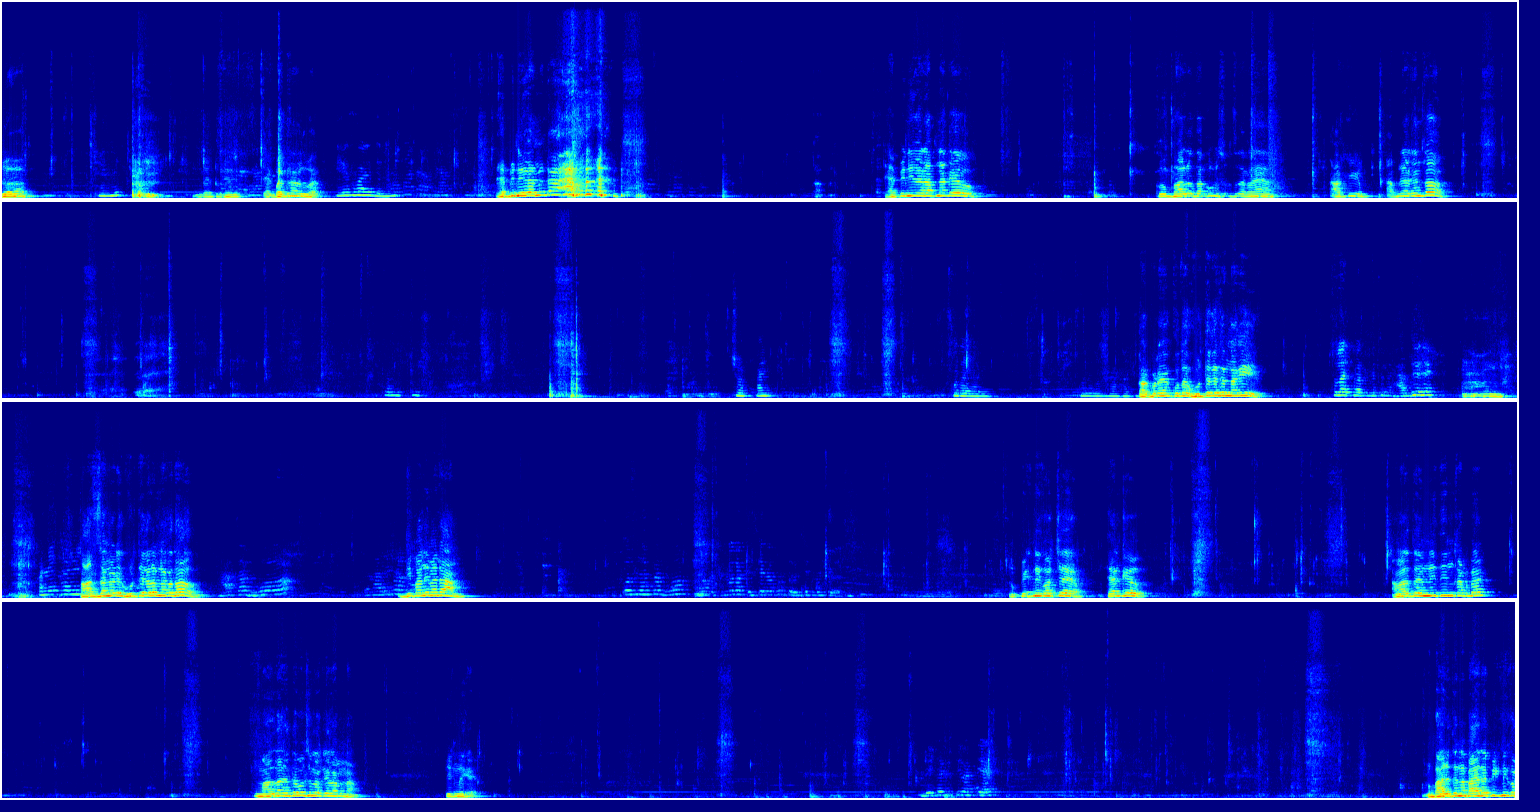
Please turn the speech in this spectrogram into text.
দাদা, ছেলে একটু খেয়ে দিই। একবার দিন না দুবার একবারই দিলাম happy new year madam happy new year আপনাকেও খুব ভালো থাকুন সুস্থ থাকুন হ্যাঁ। আর কি আপনি আছেন তো? চ আয়। কোথায় যাবি? কোনে বসে খাবি তারপরে কোথাও ঘুরতে গেছেন নাকি? চলে খাওয়া দিবে চলে হাত দিয়ে রে পাঁচ জানুয়ারি ঘুরতে গেলেন না কোথাও? দীপালি ম্যাডাম। পিকনিক হচ্ছে থ্যাংক ইউ আমাদের তো এমনি দিন কাটবে। মালদা যেতে বলছিল, গেলাম না পিকনিকে। বাড়িতে না বাইরে পিকনিক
